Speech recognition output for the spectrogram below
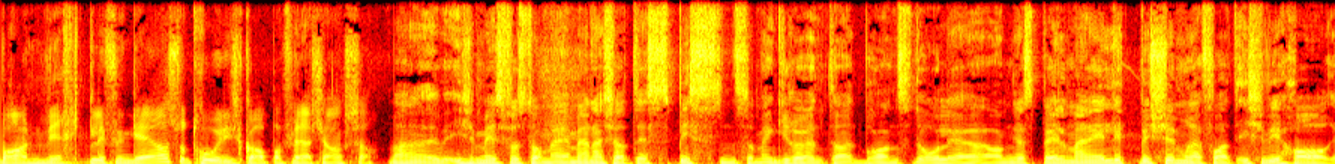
Brann virkelig fungerer, så tror jeg de skaper flere sjanser. Men Ikke misforstå meg, jeg mener ikke at det er spissen som er grønn til at Branns dårlige angrepsspill, men jeg er litt bekymret for at ikke vi har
